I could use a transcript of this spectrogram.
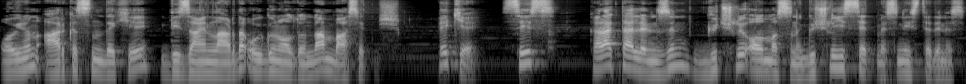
oyunun arkasındaki dizaynlarda uygun olduğundan bahsetmiş. Peki siz karakterlerinizin güçlü olmasını, güçlü hissetmesini istediniz.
